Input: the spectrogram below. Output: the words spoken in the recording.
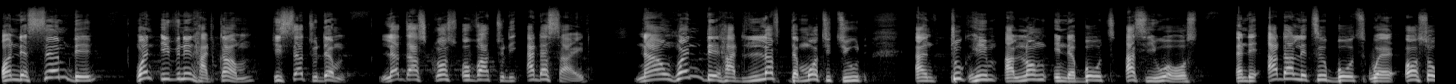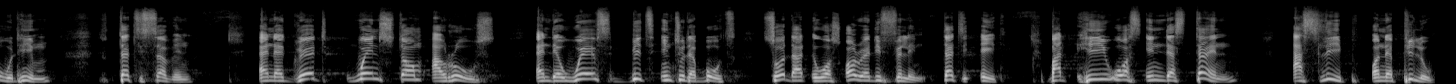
on the same day, when evening had come, he said to them, let us cross over to the other side. Now, when they had left the multitude and took him along in the boat as he was, and the other little boats were also with him, 37, and a great windstorm arose, and the waves beat into the boat, so that it was already filling, 38. But he was in the stern, asleep on a pillow,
